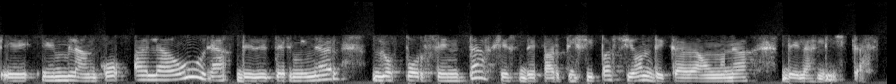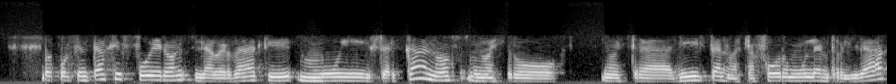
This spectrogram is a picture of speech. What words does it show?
eh, en blanco a la hora de determinar los porcentajes de participación de cada una de las listas. Los porcentajes fueron, la verdad, que muy cercanos. Nuestro nuestra lista, nuestra fórmula en realidad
